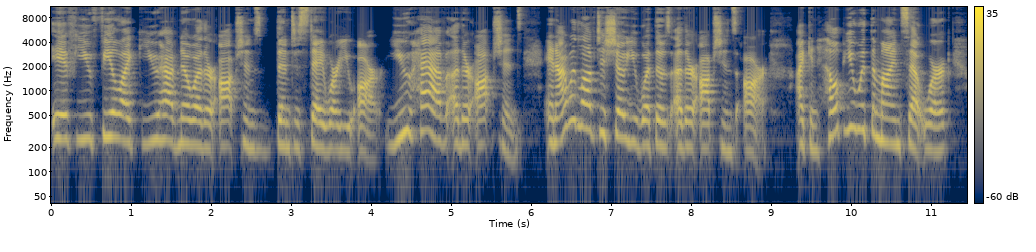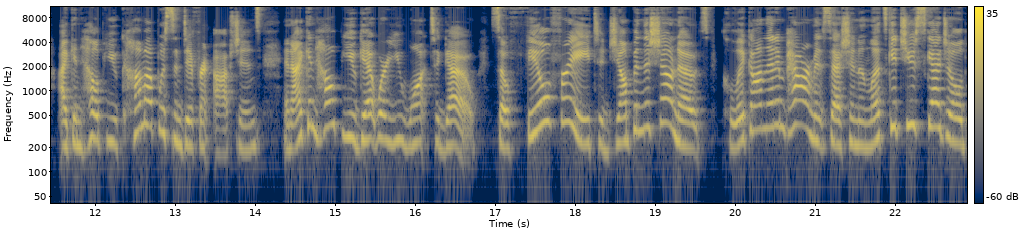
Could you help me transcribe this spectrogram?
if you feel like you have no other options than to stay where you are. You have other options. And I would love to show you what those other options are. I can help you with the mindset work. I can help you come up with some different options and I can help you get where you want to go. So feel free to jump in the show notes, click on that empowerment session and let's get you scheduled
